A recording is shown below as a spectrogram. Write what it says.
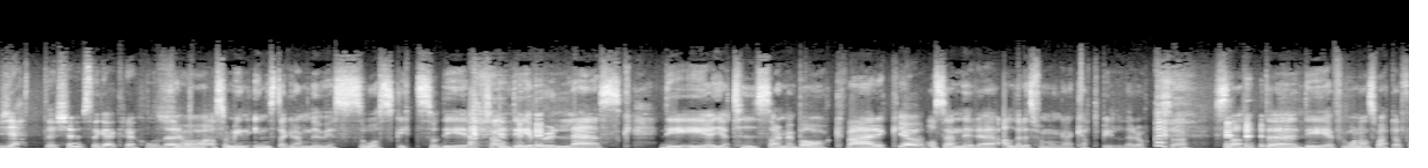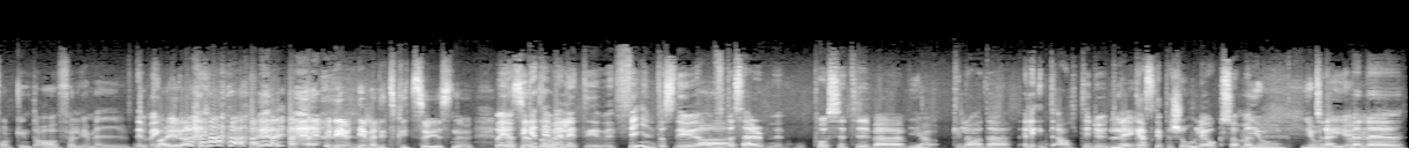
jättetjusiga kreationer. Ja, alltså min Instagram nu är så schizo. Det är, liksom, det är burlesk, det är jag teasar med bakverk Ja. och sen är det alldeles för många kattbilder också. Så att eh, det är förvånansvärt att folk inte avföljer mig typ varje dag. det, är, det är väldigt schizo just nu. Och jag tycker att det är väldigt fint. Alltså, det är ju ofta så här positiva, Ja. glada, eller inte alltid du, du Nej. är ganska personlig också. Men, Jo, jo sådär. men, eh,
